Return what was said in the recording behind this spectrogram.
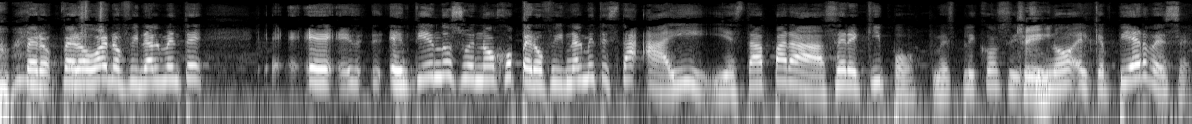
Pero, pero bueno, finalmente eh, eh, entiendo su enojo, pero finalmente está ahí y está para hacer equipo. ¿Me explico? Si, Sí. si no, el que pierde es él.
